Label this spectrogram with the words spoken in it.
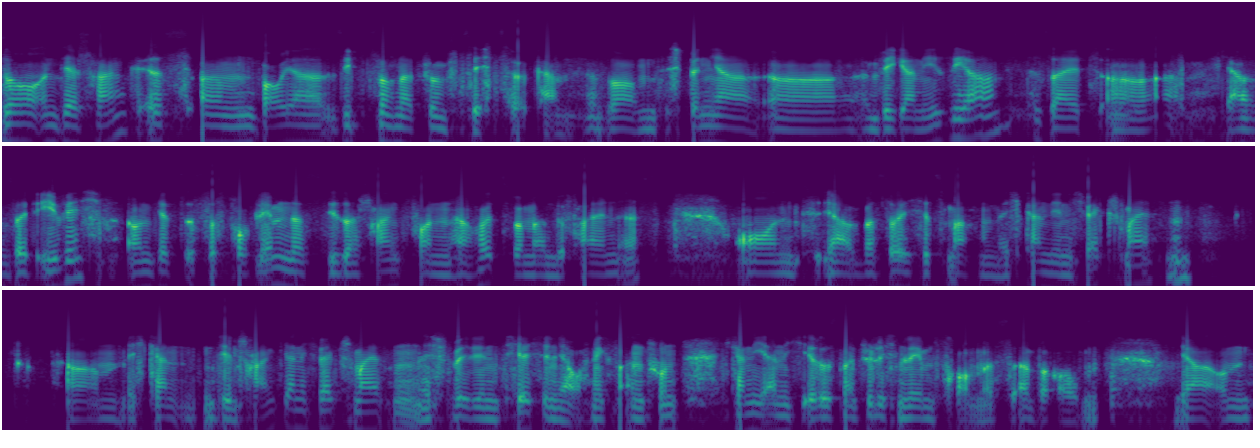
So, und der Schrank ist ähm, Baujahr 1750 circa. Also, ich bin ja äh, Veganesier seit, äh, ja, seit ewig. Und jetzt ist das Problem, dass dieser Schrank von äh, Holzwürmern befallen ist. Und ja, was soll ich jetzt machen? Ich kann den nicht wegschmeißen. Ähm, ich kann den Schrank ja nicht wegschmeißen. Ich will den Tierchen ja auch nichts antun. Ich kann die ja nicht ihres natürlichen Lebensraumes äh, berauben. Ja, und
